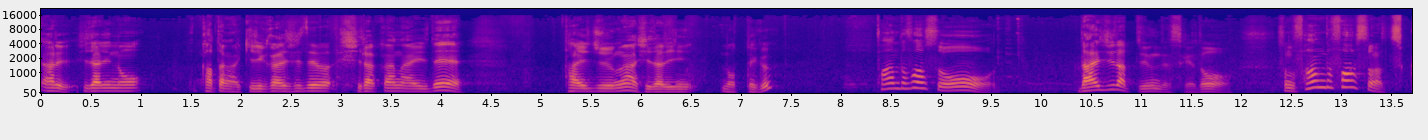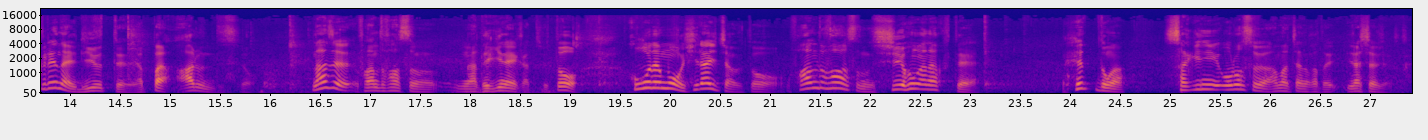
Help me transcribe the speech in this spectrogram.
やはり左の肩が切り返しで開かないで体重が左に乗っていく。ファンドファーストを大事だって言うんですけどそのファンドファーストが作れない理由ってやっぱりあるんですよ。なぜファンドファーストができないかというとここでもう開いちゃうとファンドファーストのしようがなくてヘッドが先に下ろすアマチュアの方いらっしゃるじゃないですか。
